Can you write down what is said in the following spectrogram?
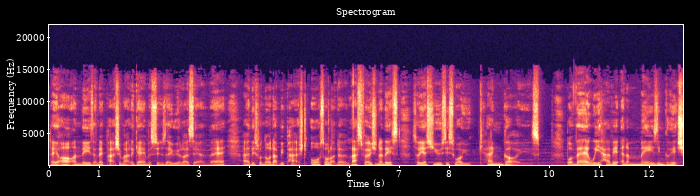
They are on these and they patch them out of the game as soon as they realize they're there. Uh, this will no doubt be patched also like the last version of this. So yes use this while you can guys but there we have it, an amazing glitch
